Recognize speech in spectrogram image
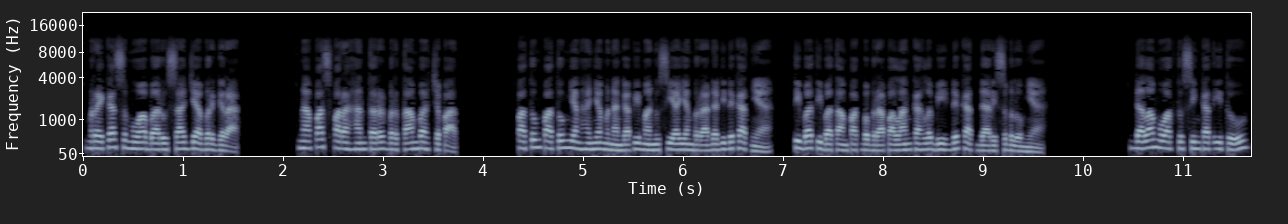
Mereka semua baru saja bergerak. Napas para Hunter bertambah cepat. Patung-patung yang hanya menanggapi manusia yang berada di dekatnya, tiba-tiba tampak beberapa langkah lebih dekat dari sebelumnya. Dalam waktu singkat itu,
